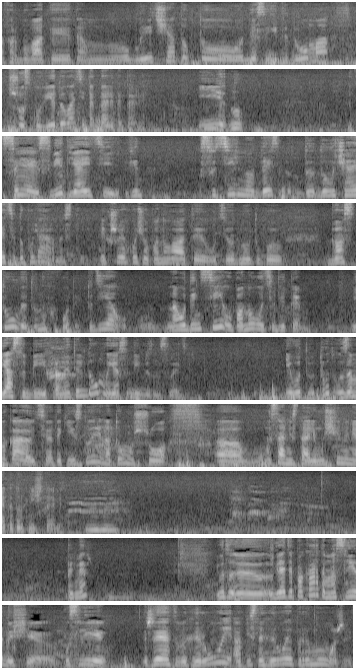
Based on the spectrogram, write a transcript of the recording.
фарбувати там обличчя, тобто де сидіти вдома, що сповідувати і так далі. так далі. І ну, цей світ яйці, він суцільно десь долучається до полярності. Якщо я хочу опанувати оцю одну тупу два стули, то не входить. Тоді я наодинці опановую ці дві теми. Я собі хранитель дому, я собі бізнес-леді. І от тут замикаються такі історії на тому, що е, ми самі стали мужчинами, о яких мечтали. Угу. Понимаешь? И вот, э, глядя по картам, у нас следующее. После жертви герой, а після героя переможець.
